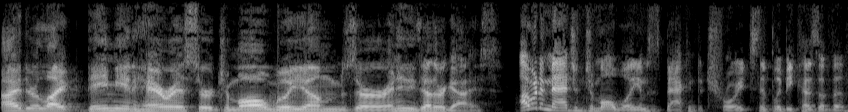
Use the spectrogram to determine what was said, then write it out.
either like Damien Harris or Jamaal Williams or any of these other guys? I would imagine Jamaal Williams is back in Detroit simply because of the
